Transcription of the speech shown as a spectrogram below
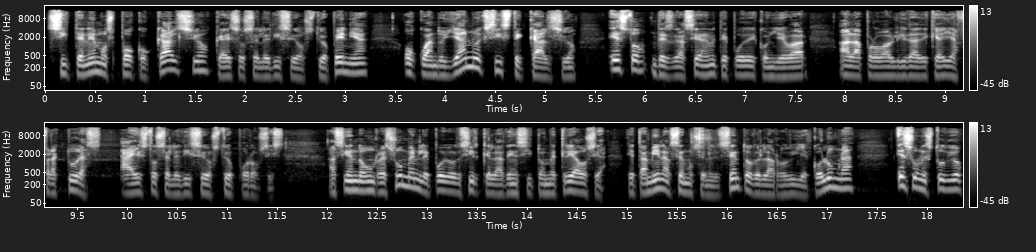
si tenemos poco calcio, que a eso se le dice osteopenia, o cuando ya no existe calcio, esto desgraciadamente puede conllevar a la probabilidad de que haya fracturas, a esto se le dice osteoporosis. Haciendo un resumen, le puedo decir que la densitometría ósea, que también hacemos en el centro de la rodilla y columna, es un estudio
